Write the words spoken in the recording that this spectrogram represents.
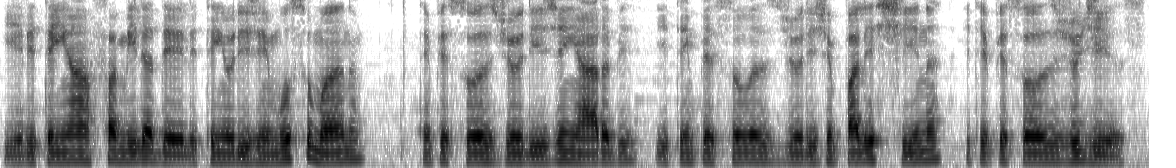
e ele tem a família dele, tem origem muçulmana, tem pessoas de origem árabe e tem pessoas de origem palestina e tem pessoas judias.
